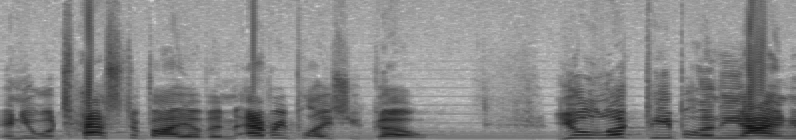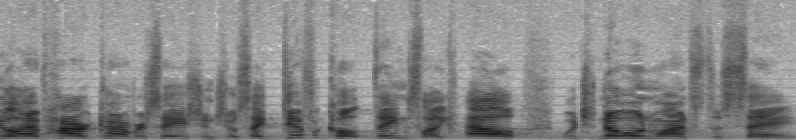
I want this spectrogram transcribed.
and you will testify of him every place you go. You'll look people in the eye and you'll have hard conversations. You'll say difficult things like hell, which no one wants to say.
